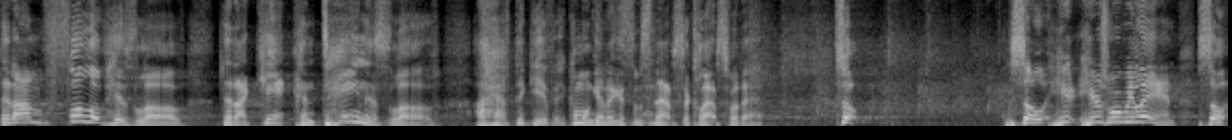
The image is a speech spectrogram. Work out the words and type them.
that I'm full of His love that I can't contain His love. I have to give it. Come on, can I get some snaps or claps for that? So, so here, here's where we land. So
